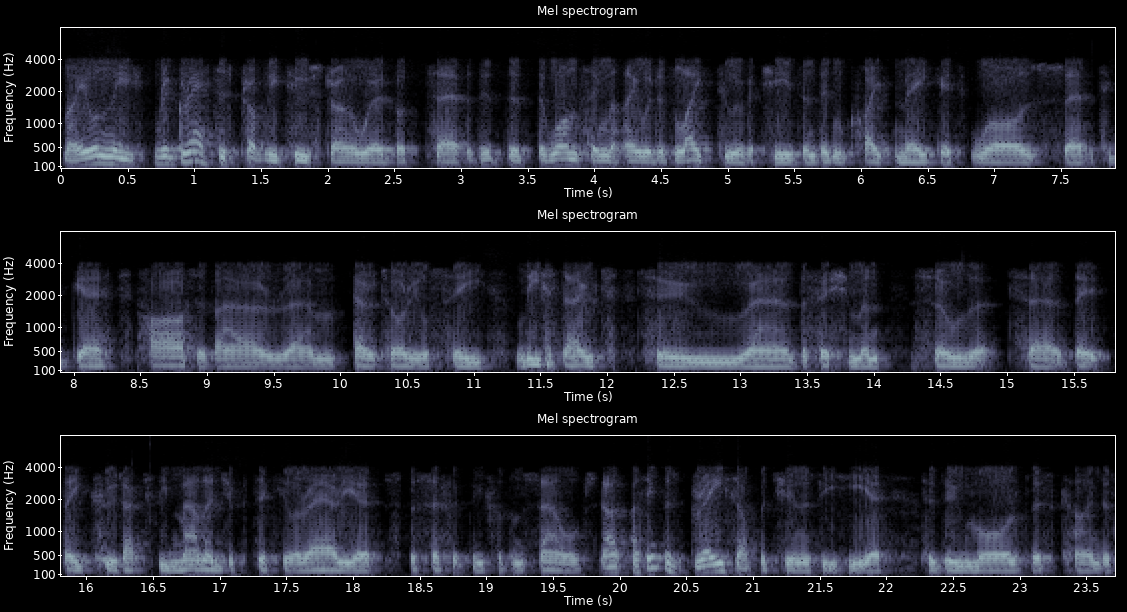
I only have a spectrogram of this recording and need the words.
My only regret is probably too strong a word, but uh, the, the, the, one thing that I would have liked to have achieved and didn't quite make it was uh, to get part of our um, territorial sea leased out to uh, the fishermen so that uh, they, they could actually manage a particular area specifically for themselves. Now, I think there's great opportunity here to do more of this kind of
